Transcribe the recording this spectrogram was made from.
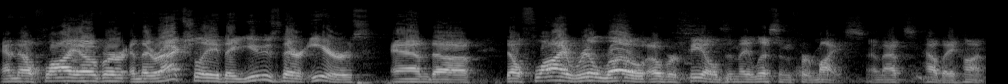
and they'll fly over, and they're actually, they use their ears, and uh, they'll fly real low over fields, and they listen for mice, and that's how they hunt.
